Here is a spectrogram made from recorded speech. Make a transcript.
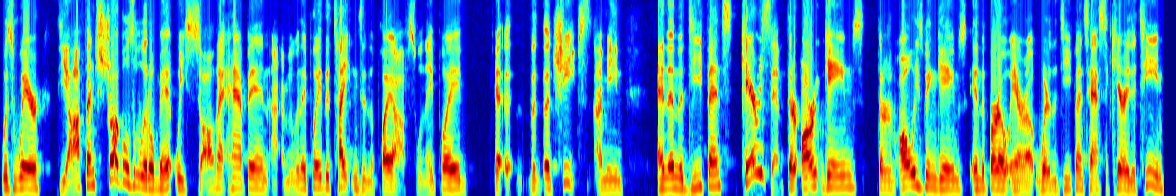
was where the offense struggles a little bit. We saw that happen. I mean, when they played the Titans in the playoffs, when they played uh, the, the Chiefs, I mean, and then the defense carries them. There are games, there have always been games in the Burrow era where the defense has to carry the team.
